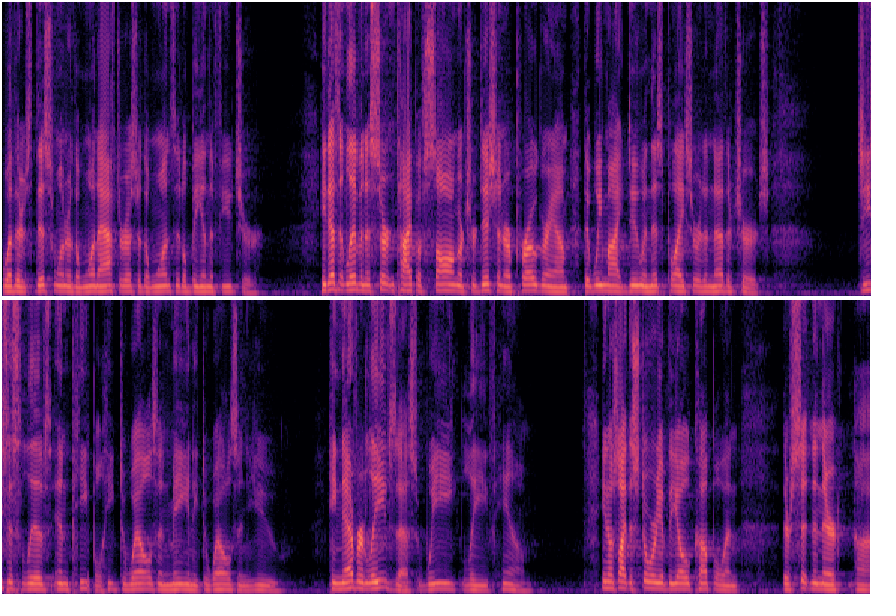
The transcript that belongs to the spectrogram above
whether it's this one or the one after us or the ones that'll be in the future. He doesn't live in a certain type of song or tradition or program that we might do in this place or at another church. Jesus lives in people. He dwells in me and He dwells in you. He never leaves us, we leave Him. You know, it's like the story of the old couple, and they're sitting in their uh,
